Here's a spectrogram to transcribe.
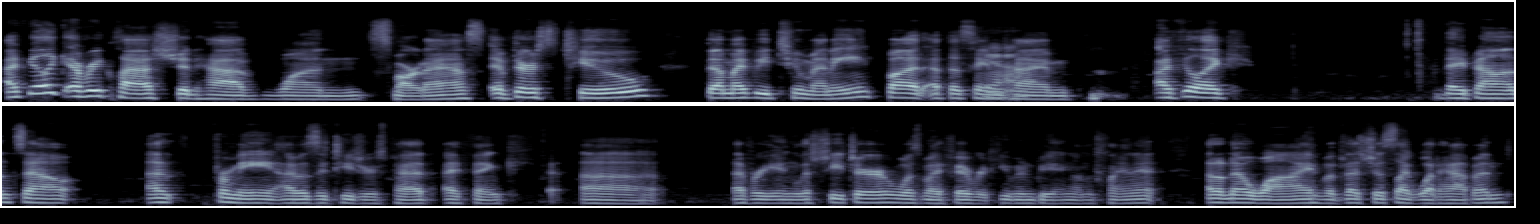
I feel like every class should have one smartass. If there's two, that might be too many. But at the same Yeah. time, I feel like they balance out. Uh, for me, I was a teacher's pet. I think uh, every English teacher was my favorite human being on the planet. I don't know why, but that's just like what happened.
